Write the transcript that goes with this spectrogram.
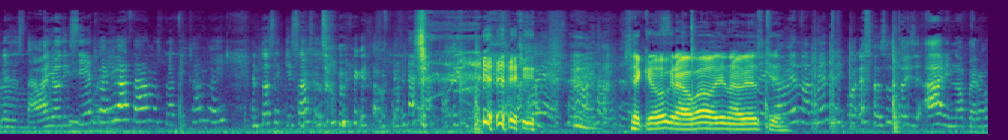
Les estaba yo diciendo, ahí va, estábamos platicando ahí. Entonces quizás eso me grabé. Se quedó grabado de una vez Me que... grabé en la mente y por eso, eso estoy diciendo, ay no, pero,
